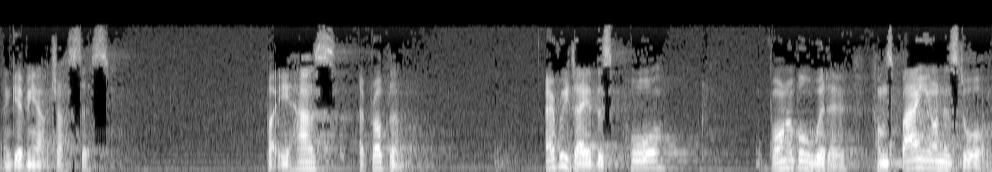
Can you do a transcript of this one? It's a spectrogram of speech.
and giving out justice. But he has a problem. Every day, this poor, vulnerable widow comes banging on his door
